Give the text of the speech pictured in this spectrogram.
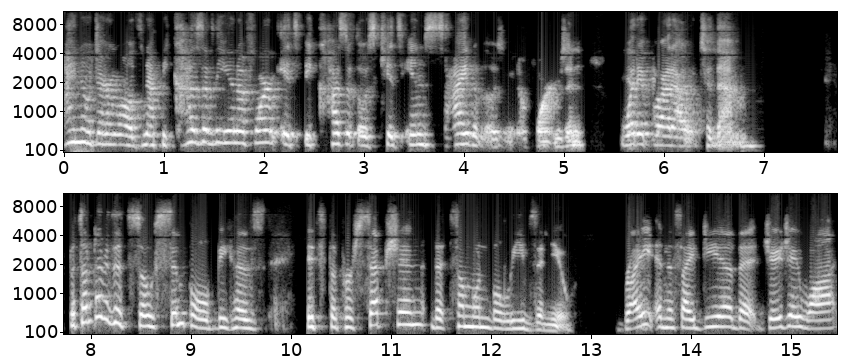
I know darn well it's not because of the uniform, it's because of those kids inside of those uniforms and what it brought out to them. But sometimes it's so simple because it's the perception that someone believes in you, right? And this idea that JJ Watt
